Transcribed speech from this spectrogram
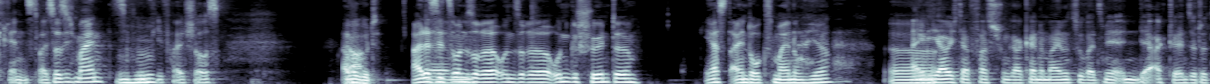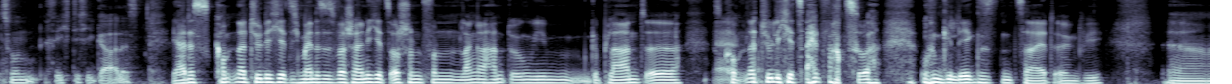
grenzt. Weißt du, was ich meine? Das sieht Mhm. irgendwie falsch aus. Aber Ja. gut. Aber das ist jetzt ähm, unsere, unsere ungeschönte Ersteindrucksmeinung hier. Äh, Eigentlich habe ich da fast schon gar keine Meinung zu, weil es mir in der aktuellen Situation richtig egal ist. Ja, das kommt natürlich jetzt, ich meine, das ist wahrscheinlich jetzt auch schon von langer Hand irgendwie geplant. Äh, es Ja, kommt klar. natürlich jetzt einfach zur ungelegensten Zeit irgendwie. Äh,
